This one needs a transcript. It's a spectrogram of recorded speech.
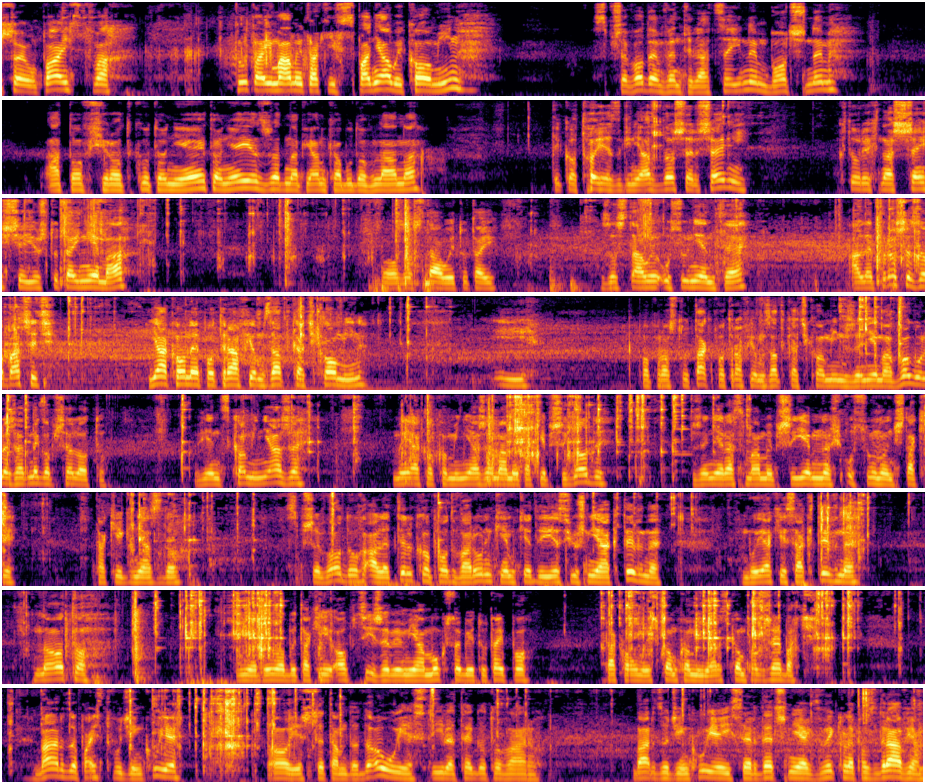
Proszę Państwa, tutaj mamy taki wspaniały komin z przewodem wentylacyjnym bocznym. A to w środku to nie, to nie jest żadna pianka budowlana, tylko to jest gniazdo szerszeni, których na szczęście już tutaj nie ma, bo zostały tutaj zostały usunięte. Ale proszę zobaczyć, jak one potrafią zatkać komin i po prostu tak potrafią zatkać komin, że nie ma w ogóle żadnego przelotu. Więc kominiarze, my jako kominiarze mamy takie przygody, że nieraz mamy przyjemność usunąć takie, takie gniazdo z przewodu, ale tylko pod warunkiem, kiedy jest już nieaktywne, bo jak jest aktywne, no to nie byłoby takiej opcji, żebym ja mógł sobie tutaj po taką łyżką kominiarską pogrzebać. Bardzo Państwu dziękuję. O, jeszcze tam do dołu jest ile tego towaru. Bardzo dziękuję i serdecznie jak zwykle pozdrawiam.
